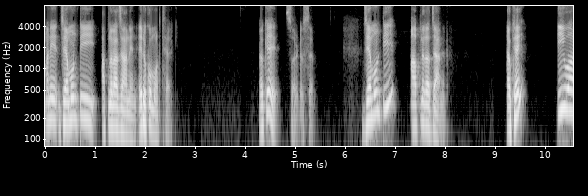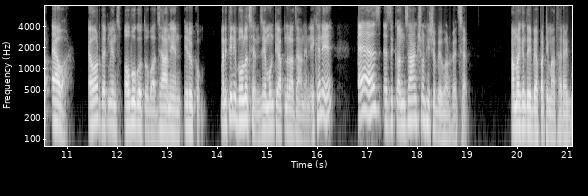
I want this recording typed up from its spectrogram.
মানে যেমনটি আপনারা জানেন, এরকম অর্থে আর কি। ওকে সরি টু সে যেমনটি আপনারা জানেন। Okay you are aware aware that means অবগত বা জানেন, এরকম। মানে তিনি বলেছেন, যেমনটি আপনারা জানেন। এখানে অ্যাজ অ্যাজ এ কনজাংশন হিসেবে ব্যবহার হয়েছে। আমরা কিন্তু এই ব্যাপারটি মাথায় রাখব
